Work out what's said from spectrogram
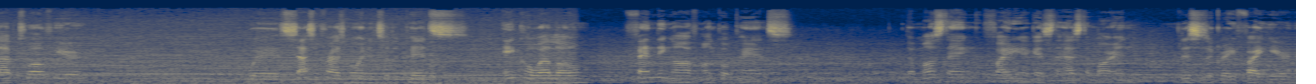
lap 12 here with Sassafras going into the pits, A. Coelho fending off Uncle Pants, the Mustang fighting against the Aston Martin. This is a great fight here.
